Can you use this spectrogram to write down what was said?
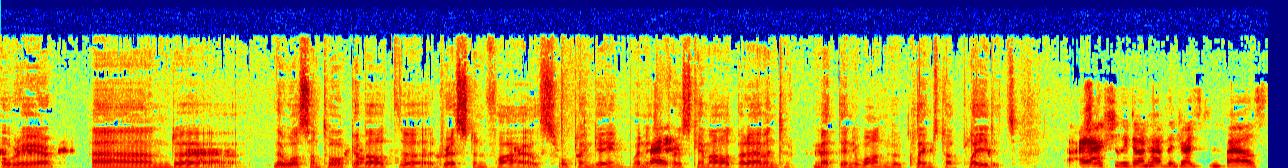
over here, and uh, there was some talk about the Dresden Files role-playing game when it right. first came out, but I haven't met anyone who claims to have played it. I actually don't have the Dresden Files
